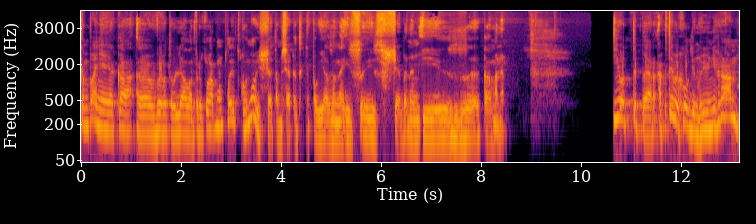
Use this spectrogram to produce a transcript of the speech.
компанія, яка е, виготовляла тротуарну плитку, ну і ще там всяке таке пов'язане із, із щебенем і з каменем. І от тепер активи холдингу Юнігран,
